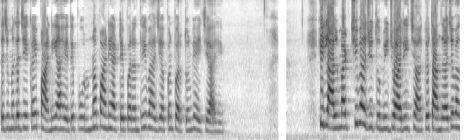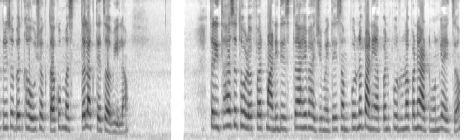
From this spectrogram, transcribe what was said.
त्याच्यामधलं जे काही पाणी आहे ते पूर्ण पाणी आटेपर्यंत ही भाजी आपण परतून घ्यायची आहे. ही लाल माठची भाजी तुम्ही ज्वारीच्या किंवा तांदळाच्या भाकरीसोबत खाऊ शकता. खूप मस्त लागते चवीला. तर इथं असं थोडंफार पाणी दिसतं आहे भाजीमध्ये. संपूर्ण पाणी आपण पूर्णपणे आटवून घ्यायचं.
